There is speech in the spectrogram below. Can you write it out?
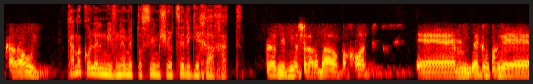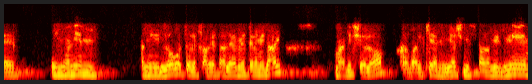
כראוי. כמה כולל מבנה מטוסים שיוצא לגיחה אחת? יכול להיות מבנה של ארבעה או פחות, אמ, זה כבר אה, עניינים, אני לא רוצה לפרט עליהם יותר מדי, מעדיף שלא, אבל כן, יש מספר מבנים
